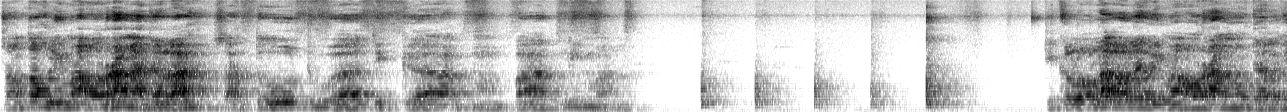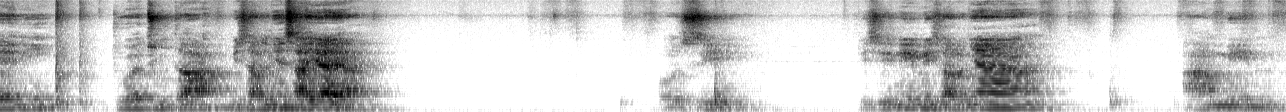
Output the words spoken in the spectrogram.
Contoh lima orang adalah 1, 2, 3, 4, 5 dikelola oleh lima orang modalnya ini 2 juta, misalnya saya ya. Ozi. Di sini misalnya Amin.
